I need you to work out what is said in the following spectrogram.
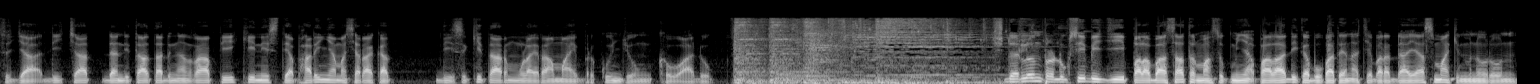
Sejak dicat dan ditata dengan rapi, kini setiap harinya masyarakat di sekitar mulai ramai berkunjung ke waduk. Sudarlun produksi biji pala basah termasuk minyak pala di Kabupaten Aceh Barat Daya semakin menurun.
